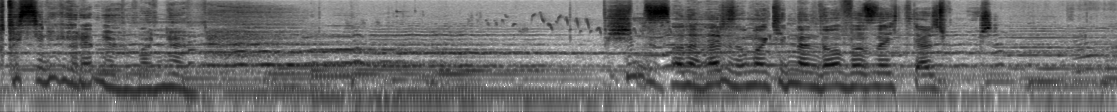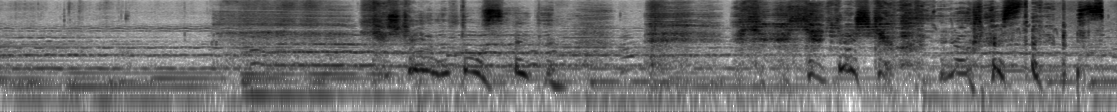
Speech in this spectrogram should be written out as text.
Ötesini göremiyorum annem. Şimdi sana her zamankinden daha fazla ihtiyacım var. Keşke yanımda olsaydın. Ke- Keşke bana yol gösterebilseydin.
